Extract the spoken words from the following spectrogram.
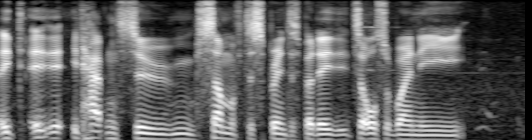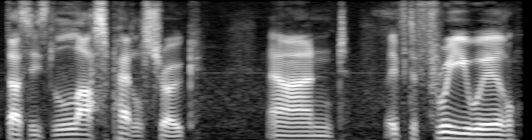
It, it it happens to some of the sprinters, but it, it's also when he does his last pedal stroke, and if the free wheel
